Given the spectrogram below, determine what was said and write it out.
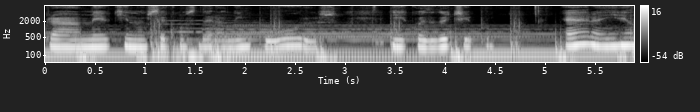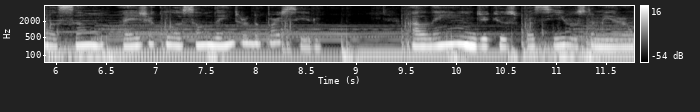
para meio que não ser considerado impuros e coisa do tipo era em relação à ejaculação dentro do parceiro, além de que os passivos também eram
